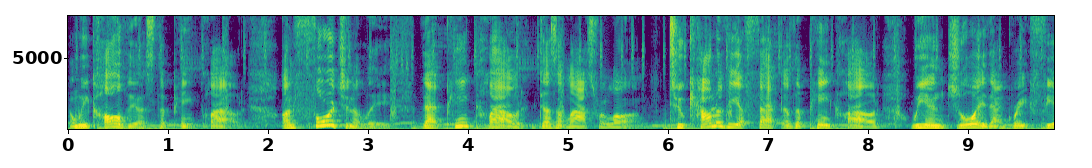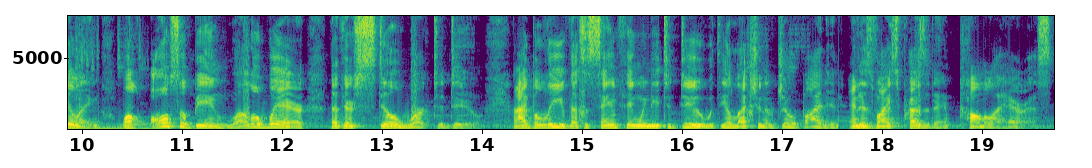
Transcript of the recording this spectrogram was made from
And we call this the pink cloud. Unfortunately, that pink cloud doesn't last for long. To counter the effect of the pink cloud, we enjoy that great feeling while also being well aware that there's still work to do. And I believe that's the same thing we need to do with the election of Joe Biden and his vice president, Kamala Harris.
